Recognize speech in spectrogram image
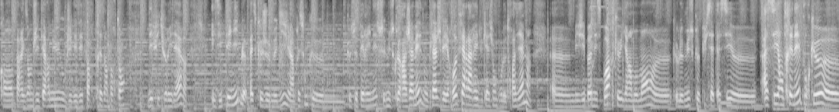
quand par exemple j'éternue ou que j'ai des efforts très importants, des fuites urinaires. Et c'est pénible parce que je me dis, j'ai l'impression que, que ce périnée se musclera jamais. Donc là, je vais refaire la rééducation pour le troisième. mais j'ai bon espoir qu'il y a un moment que le muscle puisse être assez, assez entraîné pour que,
